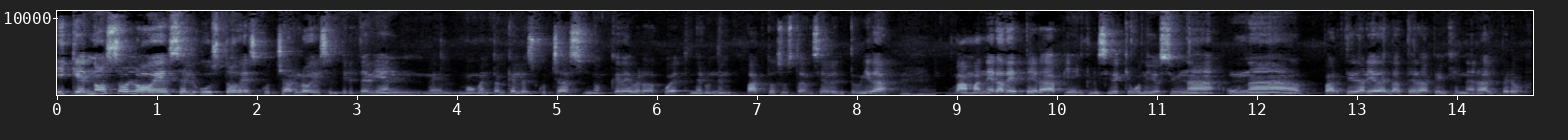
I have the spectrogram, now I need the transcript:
y que no solo es el gusto de escucharlo y sentirte bien el momento en que lo escuchas, sino que de verdad puede tener un impacto sustancial en tu vida uh -huh. a manera de terapia, inclusive que bueno, yo soy una, una partidaria de la terapia en general, pero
